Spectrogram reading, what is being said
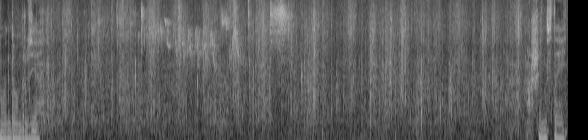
Вот дом, друзья. Машина стоит.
